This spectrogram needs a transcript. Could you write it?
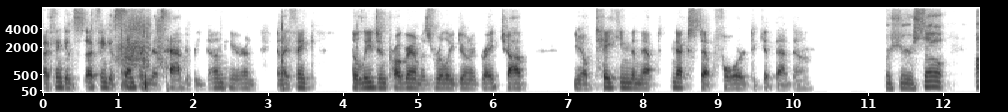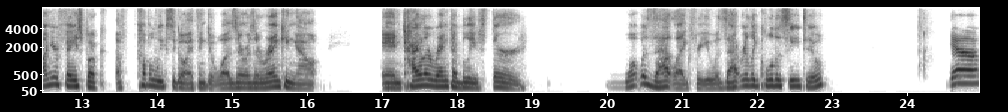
I think it's I think it's something that's had to be done here, and and I think the Legion program is really doing a great job, you know, taking the next next step forward to get that done. For sure. So on your Facebook a couple weeks ago, I think it was, there was a ranking out, and Kyler ranked, I believe, third. What was that like for you? Was that really cool to see too? Yeah.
